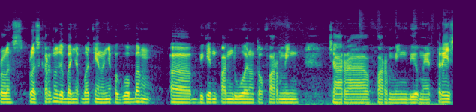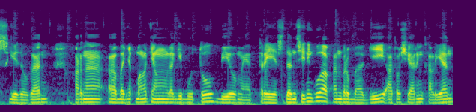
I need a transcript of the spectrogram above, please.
plus plus karena udah banyak banget yang nanya ke gue bang uh, bikin panduan atau farming cara farming biometris gitu kan. Karena uh, banyak banget yang lagi butuh biometris. Dan sini gue akan berbagi atau sharing kalian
